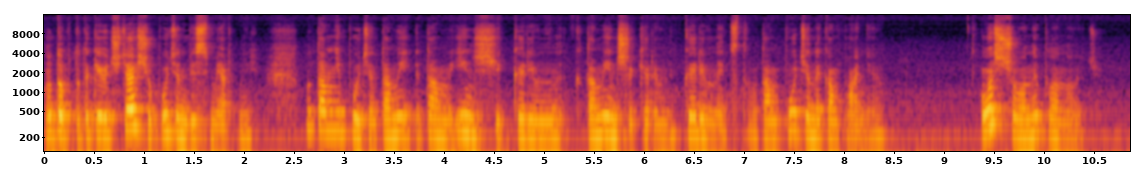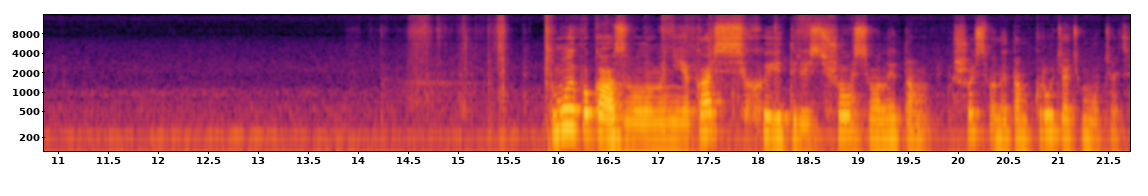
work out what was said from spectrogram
Ну, тобто таке відчуття, що Путін безсмертний. Ну там не Путін, там, і- там, інші керівник, там інше керівництво, там Путін і компанія. Ось що вони планують. Тому і показувало мені якась хитрість, щось вони там, щось вони там крутять, мутять.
